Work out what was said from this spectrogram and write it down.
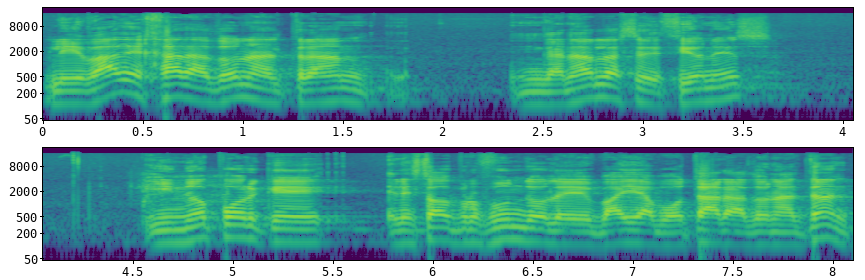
¿le va a dejar a Donald Trump ganar las elecciones? Y no porque el Estado profundo le vaya a votar a Donald Trump,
